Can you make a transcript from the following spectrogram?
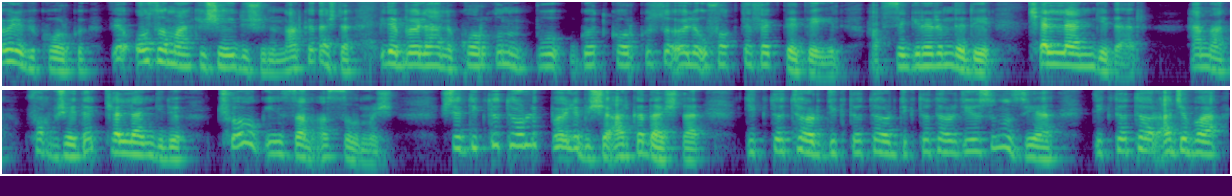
Öyle bir korku ve o zamanki şeyi düşünün arkadaşlar. Bir de böyle hani korkunun bu göt korkusu öyle ufak tefek de değil. Hapse girerim de değil. Kellen gider. Hemen ufak bir şeyde kellen gidiyor. Çok insan asılmış. İşte diktatörlük böyle bir şey arkadaşlar. Diktatör, diktatör, diktatör diyorsunuz ya. Diktatör acaba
